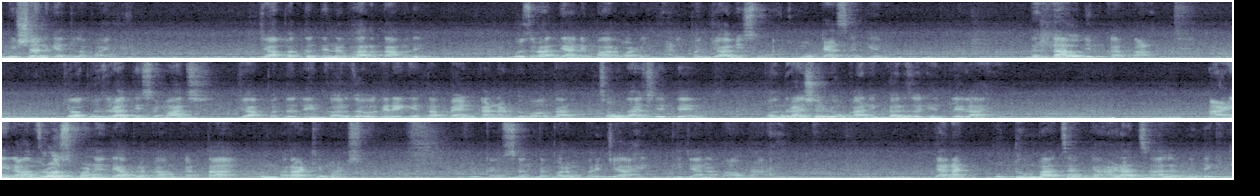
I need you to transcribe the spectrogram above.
मिशन घेतलं पाहिजे. ज्या पद्धतीनं भारतामध्ये गुजराती आणि मारवाडी आणि पंजाबी समाज मोठ्या संख्येनं धंदा उदीम करतात किंवा गुजराती समाज ज्या पद्धतीने कर्ज वगैरे घेतात बँकांना डुबवतात चौदाशे ते पंधराशे लोकांनी कर्ज घेतलेलं आहे. आणि राजरोसपणे ते आपलं काम करतात. पण मराठी माणसं जे काय संत परंपरेचे आहेत की ज्यांना भावना आहे. त्यांना कुटुंबाचा गाडा चालवणे देखील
